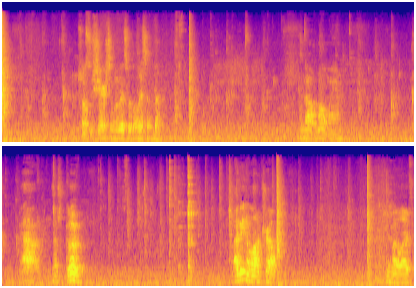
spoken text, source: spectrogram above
I'm supposed to share some of this with Alyssa, but no, no, man. God, that's good. I've eaten a lot of trout in my life.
